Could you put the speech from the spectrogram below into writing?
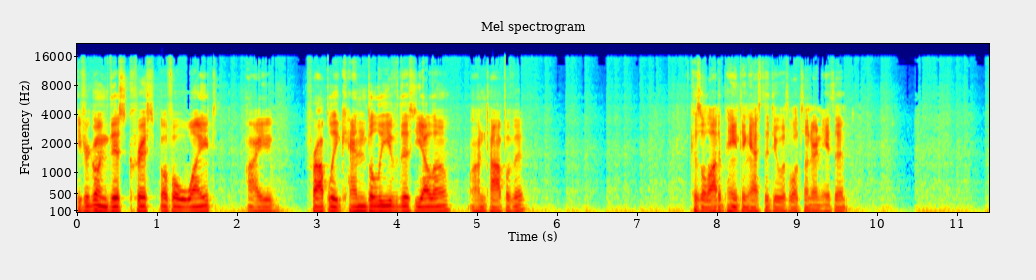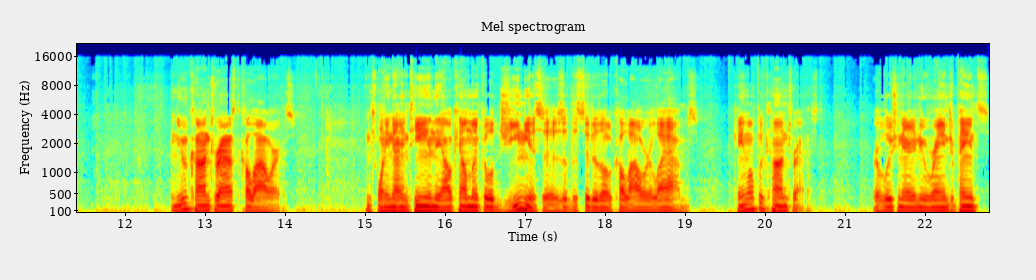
If you're going this crisp of a white, I probably can believe this yellow on top of it. Because a lot of painting has to do with what's underneath it. New contrast Kalaurs. In 2019, the alchemical geniuses of the Citadel Kalaur Labs came up with contrast. Revolutionary new range of paints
